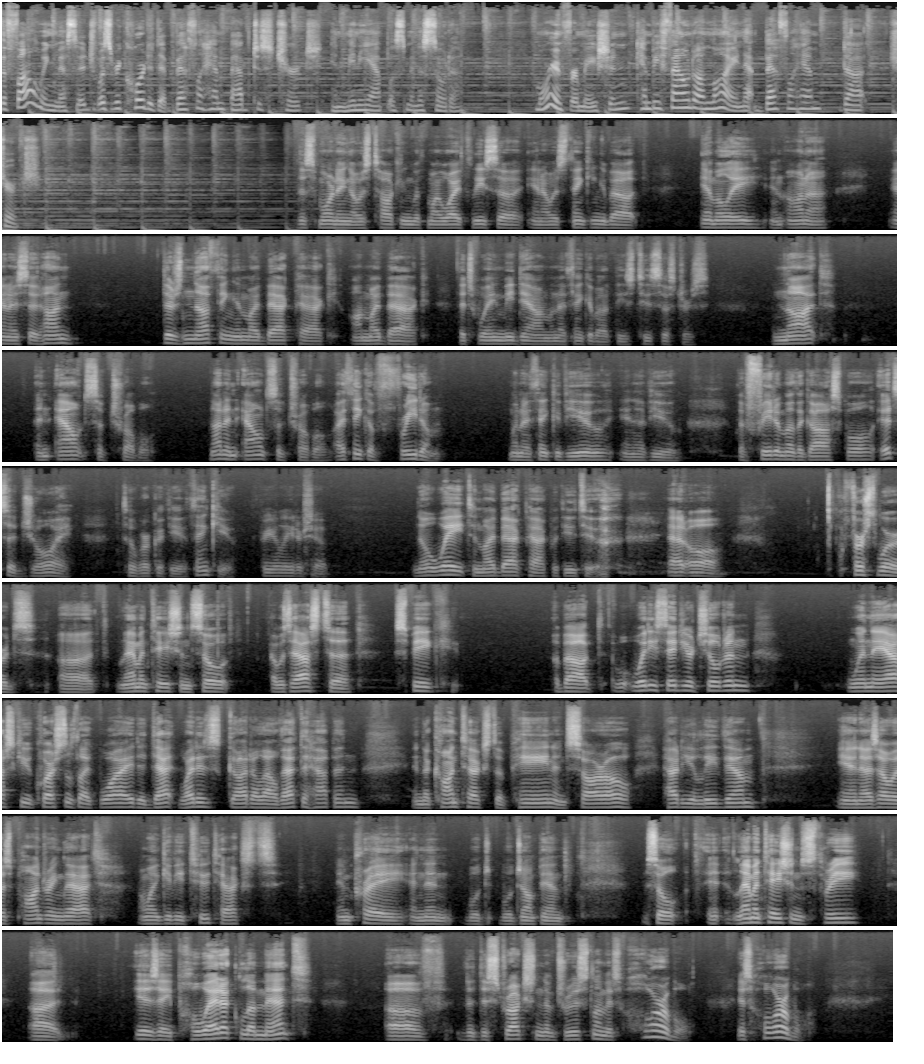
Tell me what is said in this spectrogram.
The following message was recorded at Bethlehem Baptist Church in Minneapolis, Minnesota. More information can be found online at bethlehem.church. This morning I was talking with my wife Lisa and I was thinking about Emily and Anna and I said, "Hon, there's nothing in my backpack on my back that's weighing me down when I think about these two sisters. Not an ounce of trouble." Not an ounce of trouble. I think of freedom when I think of you and of you. The freedom of the gospel, it's a joy to work with you. Thank you for your leadership. No weight in my backpack with you two at all. First words, uh, Lamentations. So I was asked to speak about what do you say to your children when they ask you questions like why did that why does God allow that to happen? In the context of pain and sorrow? How do you lead them? And as I was pondering that, I want to give you two texts and pray, and then we'll we'll jump in. So, eh, Lamentations three uh, is a poetic lament of the destruction of Jerusalem. It's horrible. It's horrible.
